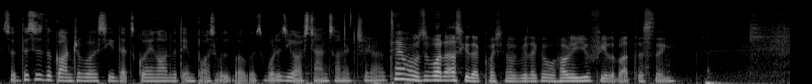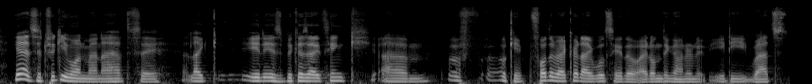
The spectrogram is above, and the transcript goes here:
So this is the controversy that's going on with Impossible Burgers. What is your stance on it, Chirag? Damn, I was about to ask you that question. I'd be like, oh, how do you feel about this thing? Yeah, it's a tricky one, man. I have to say, like it is because I think, um, okay, for the record, I will say though, I don't think 180 rats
